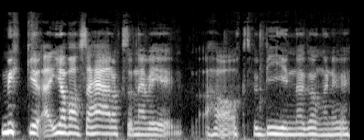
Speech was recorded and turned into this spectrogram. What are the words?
mycket, jag var så här också när vi har åkt förbi några gånger nu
